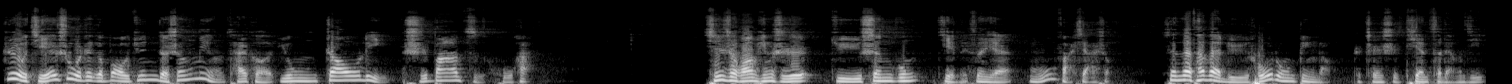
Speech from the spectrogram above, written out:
只有结束这个暴君的生命，才可拥昭立十八子胡亥。秦始皇平时居于深宫，戒备森严，无法下手。现在他在旅途中病倒，这真是天赐良机。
